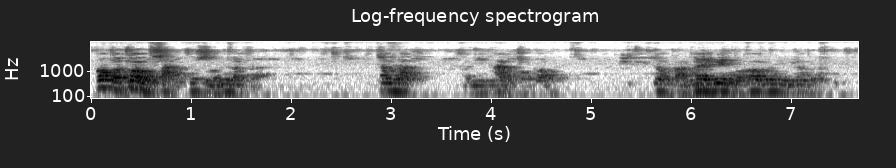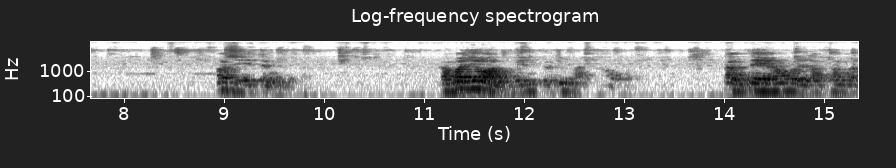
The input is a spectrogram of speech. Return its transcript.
เขาก็ต้องสร้างกุศลนี่ล่ะครับชำระอันนี้ทาของเขาเจ้ากรรมให้เว้นของเขาต้องมีทั้งหมดเขาเสียจังคำว่าย้อนเห็นปัจจุบันเขาตั้งแต่เขาบริรับธรรมะ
